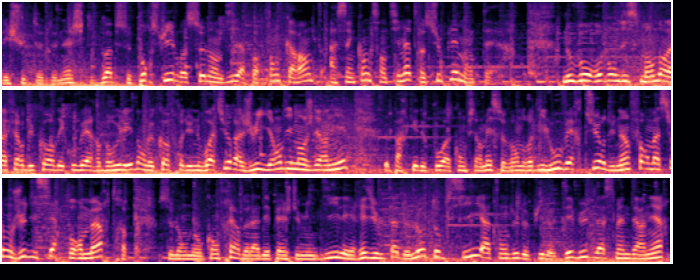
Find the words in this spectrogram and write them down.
Les chutes de neige qui doivent se poursuivre ce lundi apportant 40 à 50 cm supplémentaires. Nouveau rebondissement dans l'affaire du corps découvert brûlé dans le coffre d'une voiture à Juillan dimanche dernier. Le parquet de Pau a confirmé ce vendredi l'ouverture d'une information judiciaire pour meurtre. Selon nos confrères de la dépêche du midi, les résultats de l'autopsie, attendus depuis le début de la semaine dernière,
